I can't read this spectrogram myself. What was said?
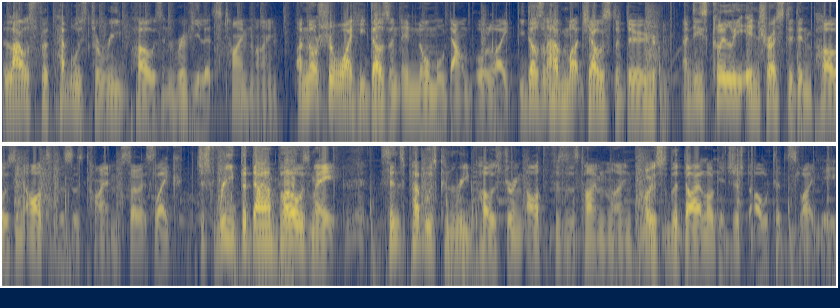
allows for Pebbles to read Pearls in Rivulet's timeline. I'm not sure why he doesn't in normal Downpour, like, he doesn't have much else to do. And he's clearly interested in Pearls in Artificer's time, so it's like, just read the damn Pearls, mate! Since Pebbles can read Pearls during Artificer's timeline, most of the dialogue is just altered slightly.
